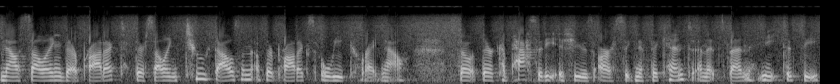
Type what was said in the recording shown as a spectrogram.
now selling their product. They're selling 2,000 of their products a week right now. So their capacity issues are significant, and it's been neat to see.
